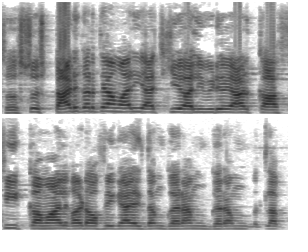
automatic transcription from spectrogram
दोस्तों स्टार्ट करते हैं हमारी आज की वाली वीडियो यार, काफ़ी कमाल का टॉपिक है, एकदम गरम गरम मतलब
